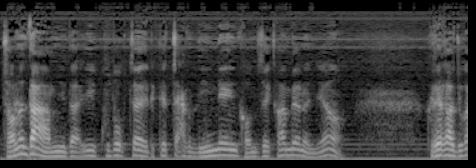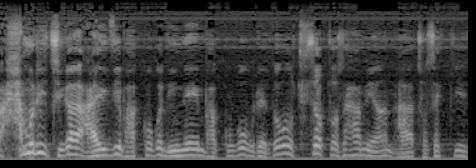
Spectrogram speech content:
저는 다 압니다. 이 구독자 이렇게 쫙 닉네임 검색하면은요. 그래가지고 아무리 지가 아이디 바꾸고 닉네임 바꾸고 그래도 추적 조사하면 아 저 새끼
